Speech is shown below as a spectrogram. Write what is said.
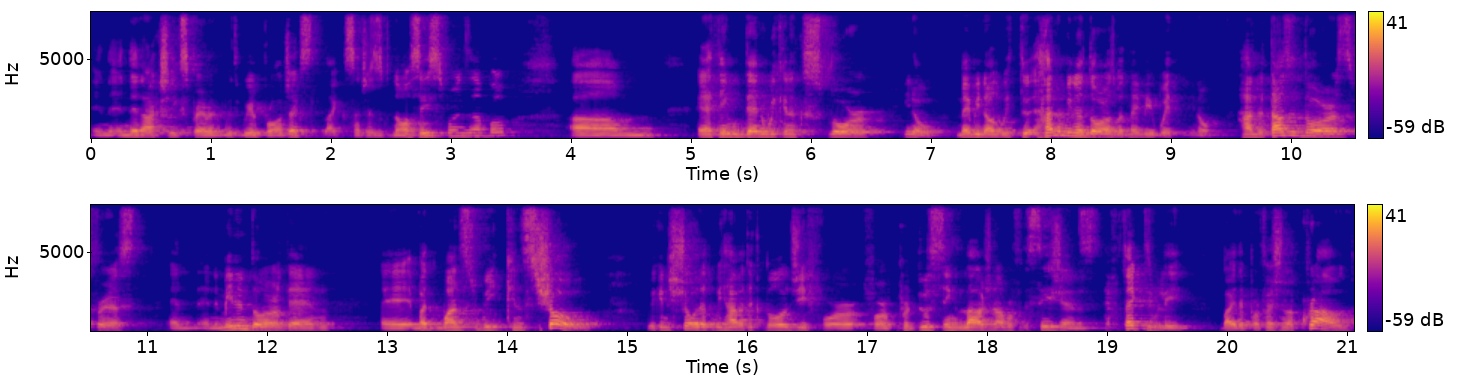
and, and then actually experiment with real projects, like such as Gnosis, for example. Um, and I think then we can explore, you know, maybe not with $100 million, but maybe with, you know, $100,000 first, and, and a million dollar then, uh, but once we can show, we can show that we have a technology for, for producing large number of decisions effectively by the professional crowd,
